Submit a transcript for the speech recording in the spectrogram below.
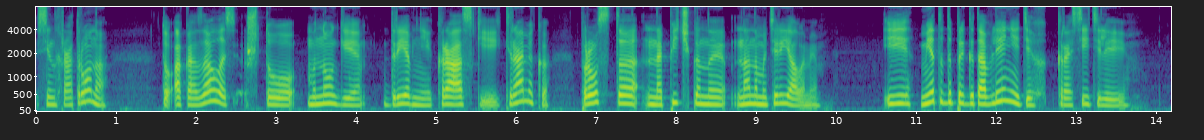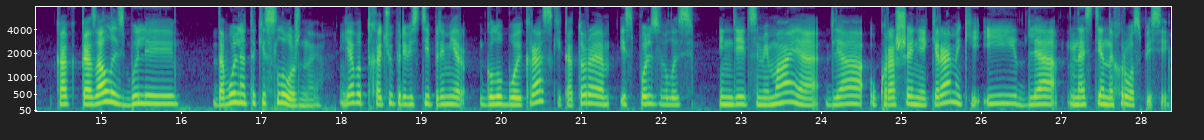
синхротрона, то оказалось, что многие древние краски и керамика просто напичканы наноматериалами. И методы приготовления этих красителей, как оказалось, были довольно-таки сложные – я вот хочу привести пример голубой краски, которая использовалась индейцами майя для украшения керамики и для настенных росписей.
